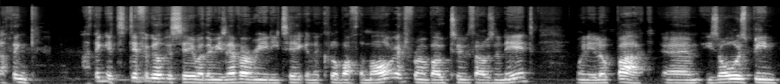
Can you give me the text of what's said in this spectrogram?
I think. I think it's difficult to say whether he's ever really taken the club off the market from about 2008. When you look back, um, he's always been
